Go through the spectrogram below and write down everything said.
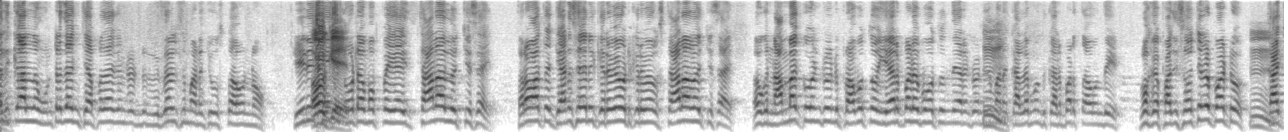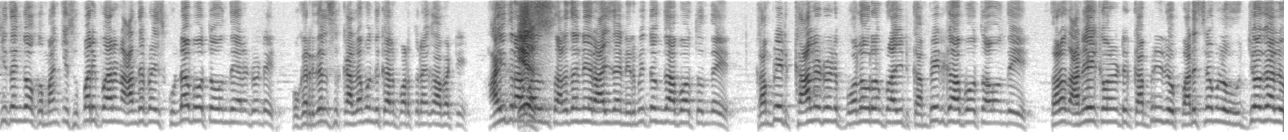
అధికారంలో ఉంటుందని చెప్పదగినటువంటి రిజల్ట్స్ మనం చూస్తా ఉన్నాం. టీడీపీ. నూట ముప్పై ఐదు స్థానాలు వచ్చేసాయి. తర్వాత జనసేనకి ఇరవై ఒకటి ఇరవై ఒక స్థానాలు వచ్చేసాయి. ఒక నమ్మకమైనటువంటి ప్రభుత్వం ఏర్పడబోతుంది అనేటువంటి మన కళ్ళ ముందు కనపడతా ఉంది. ఒక పది సంవత్సరాల పాటు ఖచ్చితంగా ఒక మంచి సుపరిపాలన ఆంధ్రప్రదేశ్ ఉండబోతోంది అనేటువంటి ఒక రిజల్ట్స్ కళ్ళ ముందు కనపడుతున్నాయి కాబట్టి హైదరాబాద్ Yes. తలదన్నే రాజధాని నిర్మితం కాబోతుంది. కంప్లీట్ కానటువంటి పోలవరం ప్రాజెక్ట్ కంప్లీట్ కాబోతా ఉంది. తర్వాత అనేకమైనటువంటి కంపెనీలు పరిశ్రమలు ఉద్యోగాలు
